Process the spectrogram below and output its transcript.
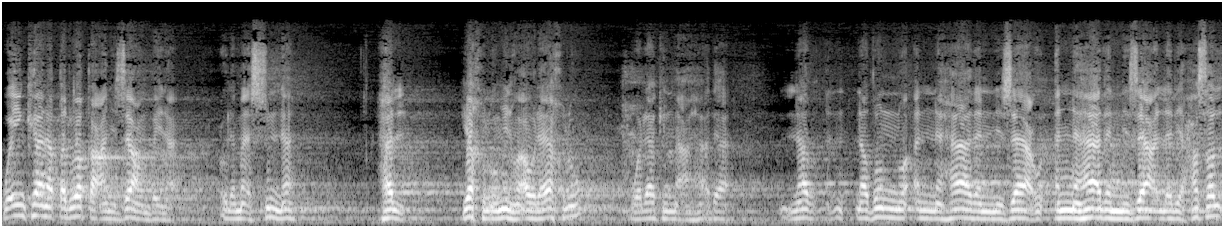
وإن كان قد وقع نزاع بين علماء السنة هل يخلو منه أو لا يخلو ولكن مع هذا نظن أن هذا النزاع أن هذا النزاع الذي حصل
